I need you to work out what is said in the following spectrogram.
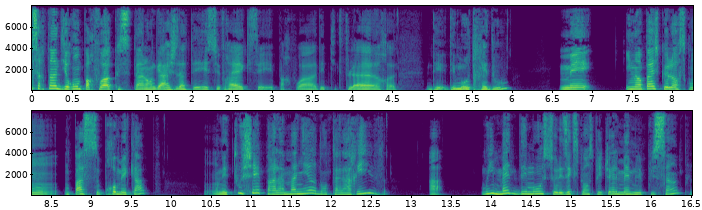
certains diront parfois que c'est un langage daté, c'est vrai que c'est parfois des petites fleurs, euh, des mots très doux. Mais il n'empêche que lorsqu'on passe ce premier cap, on est touché par la manière dont elle arrive oui, mettre des mots sur les expériences spirituelles, même les plus simples,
